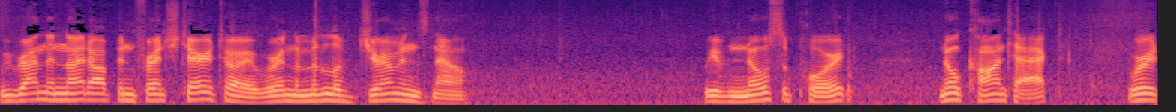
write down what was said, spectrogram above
we ran the night up in French territory. We're in the middle of Germans now. We have no support, no contact. We're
